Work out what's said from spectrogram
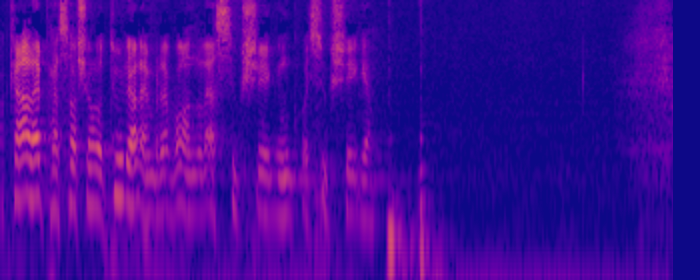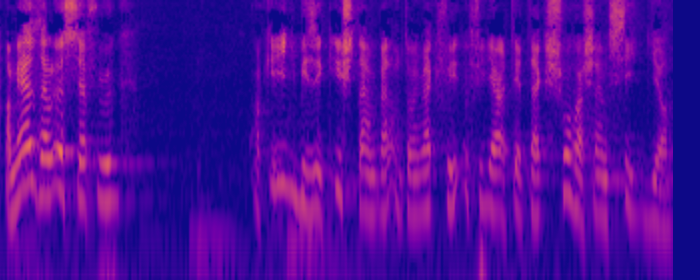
a Kálebhez hasonló türelemre van, lesz szükségünk, vagy szükségem. Ami ezzel összefügg, aki így bízik Istenben, nem tudom, hogy megfigyeltétek, sohasem szidja.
